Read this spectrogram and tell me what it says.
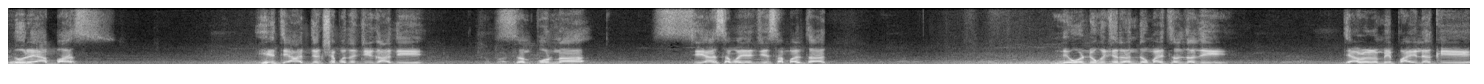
नुरे अब्बास. हे त्या अध्यक्षपदाची गादी संपूर्ण सिया समाजाची सांभाळतात. निवडणुकीची रणधुमाळी चालू झाली. त्यावेळेला मी पाहिलं की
